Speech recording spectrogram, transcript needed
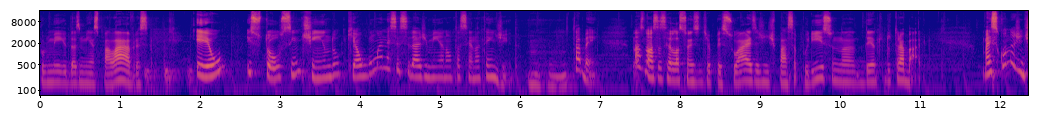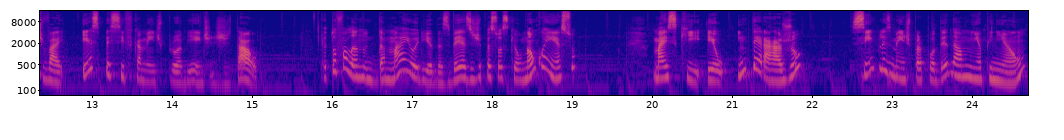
por meio das minhas palavras, eu estou sentindo que alguma necessidade minha não está sendo atendida. Uhum. Tá bem. Nas nossas relações interpessoais, a gente passa por isso na, dentro do trabalho. Mas quando a gente vai especificamente para o ambiente digital, eu estou falando da maioria das vezes de pessoas que eu não conheço, mas que eu interajo simplesmente para poder dar a minha opinião,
